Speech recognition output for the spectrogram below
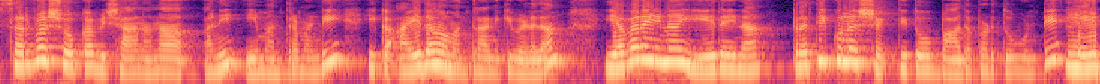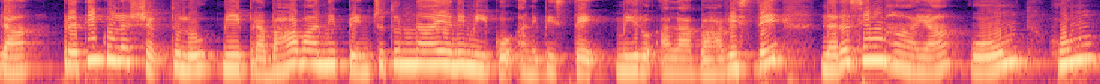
సర్వశోక విషానన అని ఈ మంత్రం అండి. ఇక ఐదవ మంత్రానికి వెళదాం. ఎవరైనా ఏదైనా ప్రతికూల శక్తితో బాధపడుతూ ఉంటే లేదా ప్రతికూల శక్తులు మీ ప్రభావాన్ని పెంచుతున్నాయని మీకు అనిపిస్తే మీరు అలా భావిస్తే నరసింహాయ ఓం హుం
